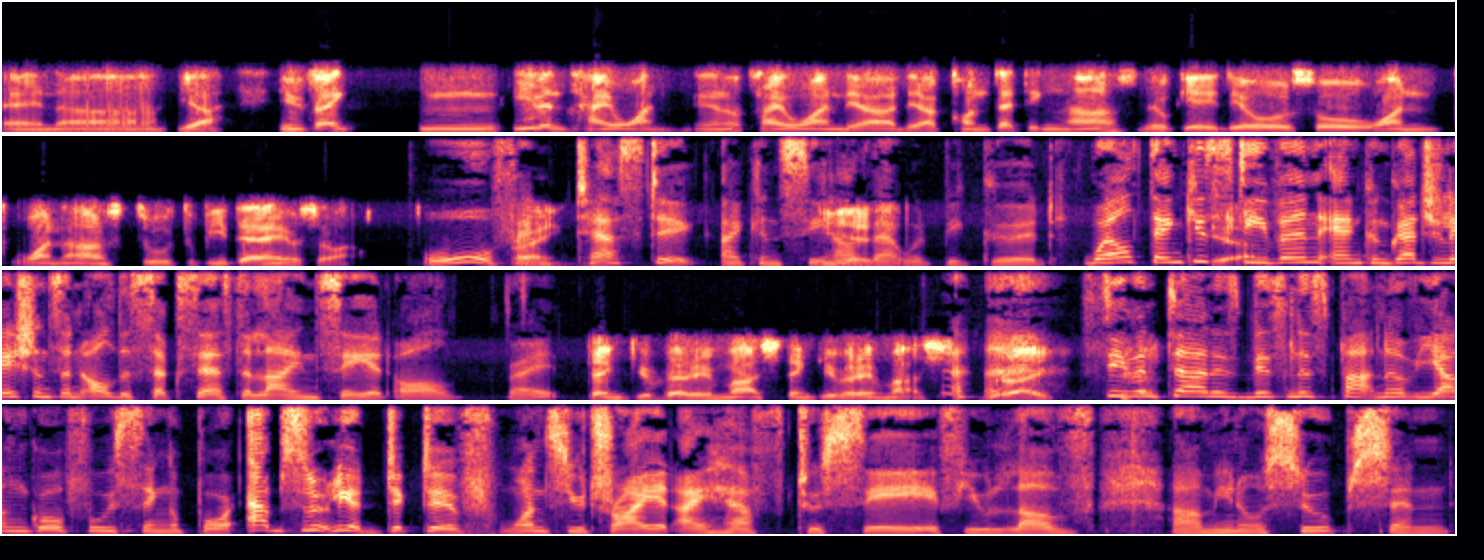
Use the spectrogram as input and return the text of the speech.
and uh, yeah. In fact, mm, even Taiwan, you know, Taiwan, they are they are contacting us. Okay, they also want want us to to be there as well. Oh, Right. fantastic. I can see how Yes. that would be good. Well, thank you, Yeah. Stephen, and congratulations on all the success. The lines say it all, right? Thank you very much. Thank you very much. right. Stephen Tan is business partner of Yang Guo Fu Singapore. Absolutely addictive. Once you try it, I have to say, if you love, um, you know, soups and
